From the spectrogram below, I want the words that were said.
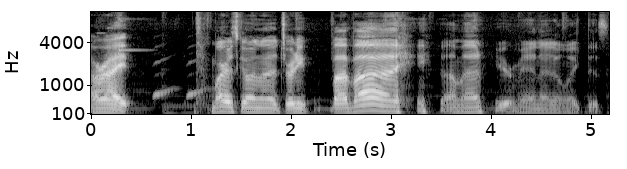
Alright. Mario's going on a journey. Bye-bye. I'm out here, man. I don't like this.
